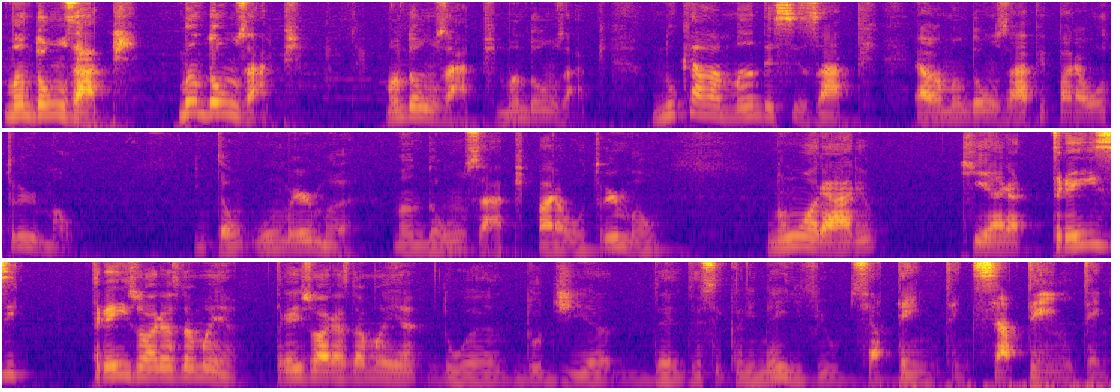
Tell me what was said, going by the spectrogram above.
mandou um zap. Mandou um zap. Mandou um zap, mandou um zap. No que ela manda esse zap, ela mandou um zap para outro irmão. Então, uma irmã mandou um zap para outro irmão num horário que era 3, e, 3 horas da manhã. 3 horas da manhã do, do dia de, desse crime aí, viu? Se atentem, se atentem.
